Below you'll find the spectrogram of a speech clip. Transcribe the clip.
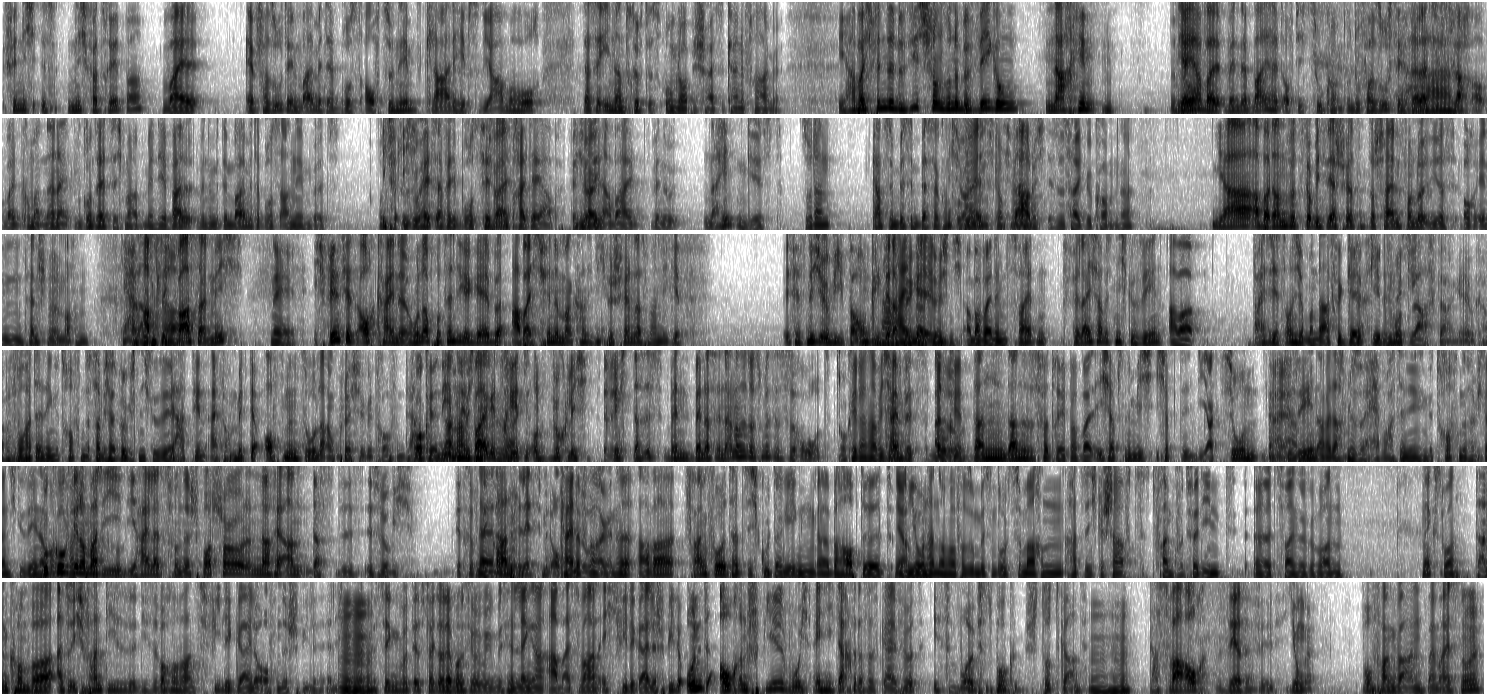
finde ich, ist nicht vertretbar, weil er versucht den Ball mit der Brust aufzunehmen. Klar, da hebst du die Arme hoch. Dass er ihn dann trifft, ist unglaublich scheiße, keine Frage. Ja, aber ich finde, du siehst schon so eine Bewegung nach hinten. So. Ja, ja, weil wenn der Ball halt auf dich zukommt und du versuchst den relativ flach, weil guck mal, nein, nein, grundsätzlich mal, wenn, der Ball, wenn du mit dem Ball mit der Brust annehmen willst und Ich- du, ich- du hältst einfach die Brust hin, dann prallt er ja ab. Wenn Ich du den weiß. aber halt, wenn du nach hinten gehst, so dann kannst du ein bisschen besser kontrollieren. weiß, ich glaube, ich weiß. dadurch ist es halt gekommen, ne? Ja, aber dann wird es, glaube ich, sehr schwer zu unterscheiden von Leuten, die das auch intentional machen. Ja, gut, Absicht war es halt nicht. Nee. Ich finde es jetzt auch keine hundertprozentige gelbe, aber ich finde, man kann sich nicht beschweren, dass man die gibt. Ist jetzt nicht irgendwie, warum kriegt er dafür Nein, natürlich nicht. Aber bei dem zweiten, vielleicht habe ich es nicht gesehen, aber weiß ich jetzt auch nicht, ob man dafür Gelb Das geben ist eine muss. glasklare Gelbkarte. Aber wo hat er den getroffen? Das habe ich halt wirklich nicht gesehen. Der hat den einfach mit der offenen Sohle am Knöchel getroffen. Der Okay, hat neben hab den Ball getreten gesagt. und wirklich richtig. Das ist, wenn, wenn das in einer anderen Situation ist, ist es rot. Okay, dann habe ich Kein ja- Witz, also- okay, dann, dann ist es vertretbar, weil ich habe es nämlich, ich habe die, die Aktion Ja, ja. gesehen, aber dachte mir so, hä, wo hat er den getroffen? Das habe ich gar nicht gesehen. Guck, Hab guck dir nochmal die, die Highlights von der Sportschau nachher an. Das, das ist wirklich. Der trifft Naja, den dann, komplett mit offenen keine. Frage, ne? Aber Frankfurt hat sich gut dagegen äh, behauptet. Ja. Union hat nochmal versucht, ein bisschen Druck zu machen, hat sich geschafft. Frankfurt verdient äh, 2-0 gewonnen. Next one. Dann kommen wir, also ich fand diese, diese Woche waren es viele geile offene Spiele, ehrlich gesagt. Deswegen wird jetzt vielleicht auch der Bundesliga ein bisschen länger, aber es waren echt viele geile Spiele. Und auch ein Spiel, wo ich eigentlich nicht dachte, dass es geil wird, ist Wolfsburg-Stuttgart. Das war auch sehr, sehr wild. Junge, wo fangen wir an? Beim 1-0?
